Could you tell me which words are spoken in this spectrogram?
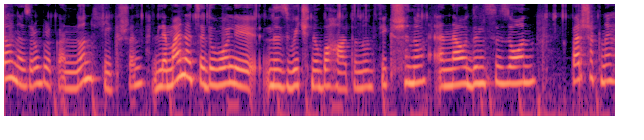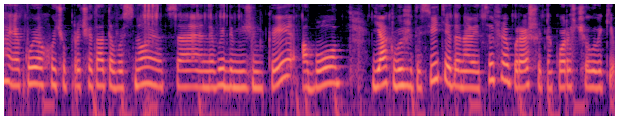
Це у нас рубрика нонфікшн. Для мене це доволі незвично багато нонфікшену на один сезон. Перша книга, яку я хочу прочитати весною, це Невидимі жінки або Як вижити світі, де навіть цифри перешують на користь чоловіків.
